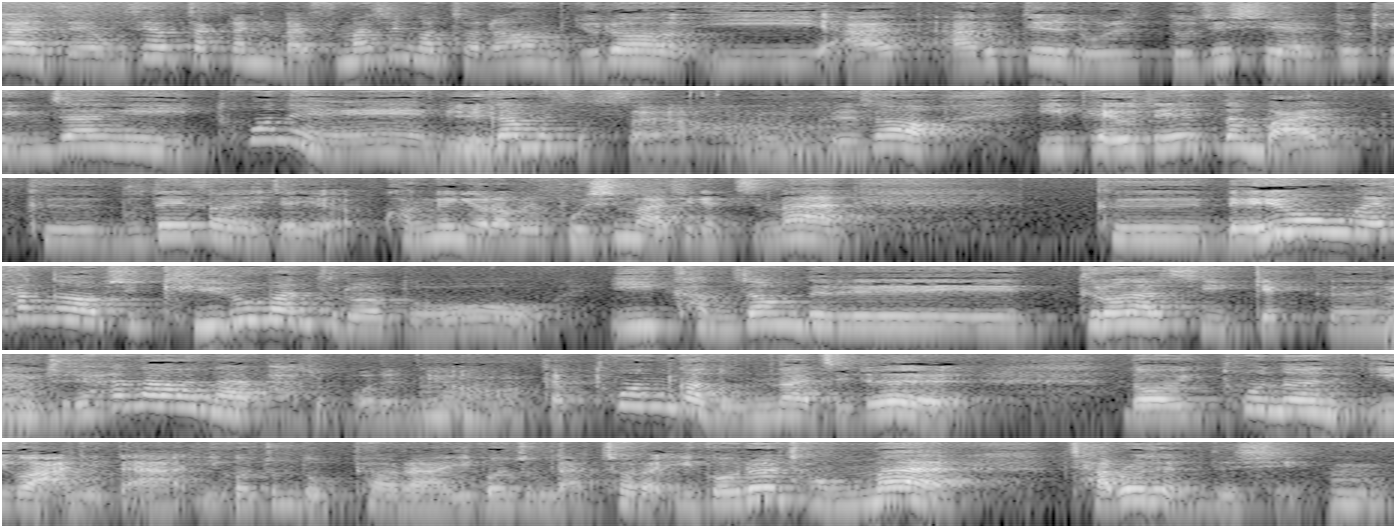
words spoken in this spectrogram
아까 이제 오세혁 작가님 말씀하신 것처럼 유럽 이 아, 아르띠르 노- 노지시엘도 굉장히 톤에 민감했었어요. 그래서 이 배우들이 했던 말 그 무대에서 이제 관객 여러분이 보시면 아시겠지만 그 내용에 상관없이 귀로만 들어도 이 감정들이 드러날 수 있게끔 연출이 하나하나 봐줬거든요. 그러니까 톤과 높낮이를 너희 톤은 이거 아니다. 이거 좀 높여라. 이거 좀 낮춰라. 이거를 정말 자로 잰 듯이 음.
